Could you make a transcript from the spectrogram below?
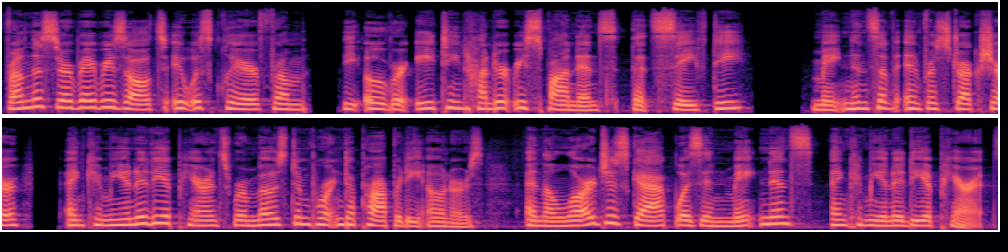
From the survey results, it was clear from the over 1,800 respondents that safety, maintenance of infrastructure, and community appearance were most important to property owners, and the largest gap was in maintenance and community appearance.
